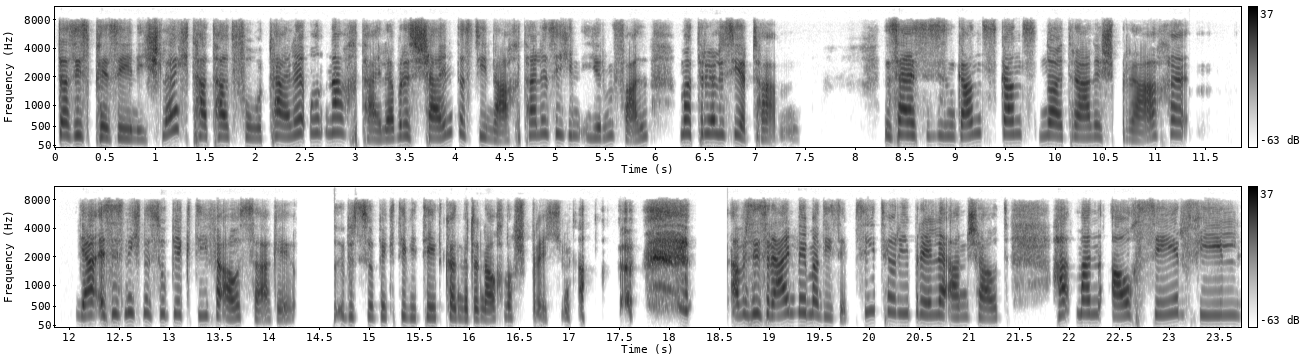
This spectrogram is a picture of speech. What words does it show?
Das ist per se nicht schlecht, hat halt Vorteile und Nachteile, aber es scheint, dass die Nachteile sich in Ihrem Fall materialisiert haben. Das heißt, es ist eine ganz, ganz neutrale Sprache. Ja, es ist nicht eine subjektive Aussage. Über Subjektivität können wir dann auch noch sprechen. Aber es ist rein, wenn man diese Psi-Theorie-Brille anschaut, hat man auch sehr viel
